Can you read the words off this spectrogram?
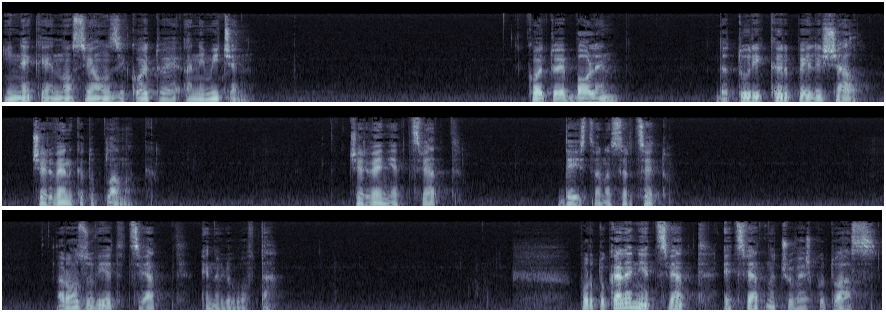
и нека я носи онзи, който е анемичен. Който е болен, да тури кърпа или шал, червен като пламък. Червеният цвят действа на сърцето. Розовият цвят е на любовта. Портокаленият цвят е цвят на човешкото аз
